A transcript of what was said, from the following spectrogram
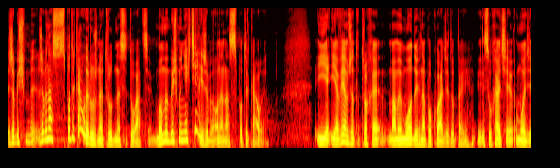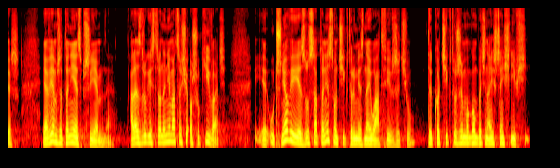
żebyśmy, żeby nas spotykały różne trudne sytuacje, bo my byśmy nie chcieli, żeby one nas spotykały. I ja wiem, że to trochę mamy młodych na pokładzie tutaj. Słuchajcie, młodzież. Ja wiem, że to nie jest przyjemne, ale z drugiej strony nie ma co się oszukiwać. Uczniowie Jezusa to nie są ci, którym jest najłatwiej w życiu, tylko ci, którzy mogą być najszczęśliwsi.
